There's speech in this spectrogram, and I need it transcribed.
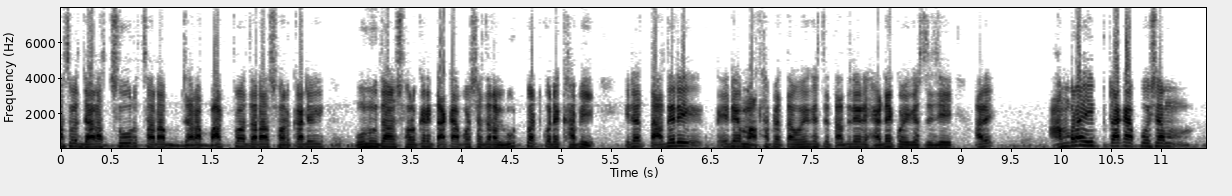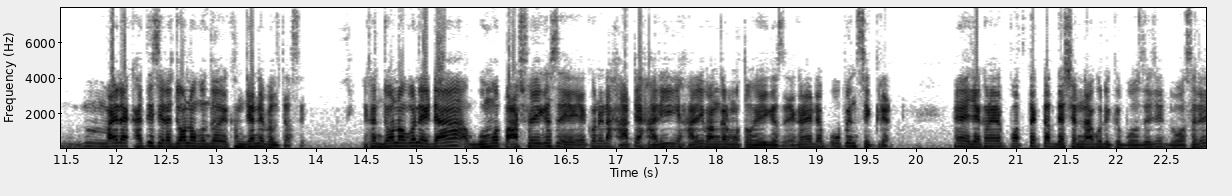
আসলে যারা চোর যারা যারা বাটপা যারা সরকারি অনুদান, সরকারি টাকা পয়সা যারা লুটপাট করে খাবে, এটা তাদেরই, এটা মাথা ব্যথা হয়ে গেছে, তাদের হেডেক হয়ে গেছে যে, আরে, আমরা এই টাকা পয়সা মাইরা খাইতেছি, এটা জনগণ এখন জেনে ফেলতেছে। এখন জনগণ এটা গুমর পাশ হয়ে গেছে, এখন এটা হাটে হাড়ি হাড়ি ভাঙ্গার মতো হয়ে গেছে, এখন এটা ওপেন সিক্রেট হ্যাঁ যেখানে প্রত্যেকটা দেশের নাগরিককে বোঝে যে বছরে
